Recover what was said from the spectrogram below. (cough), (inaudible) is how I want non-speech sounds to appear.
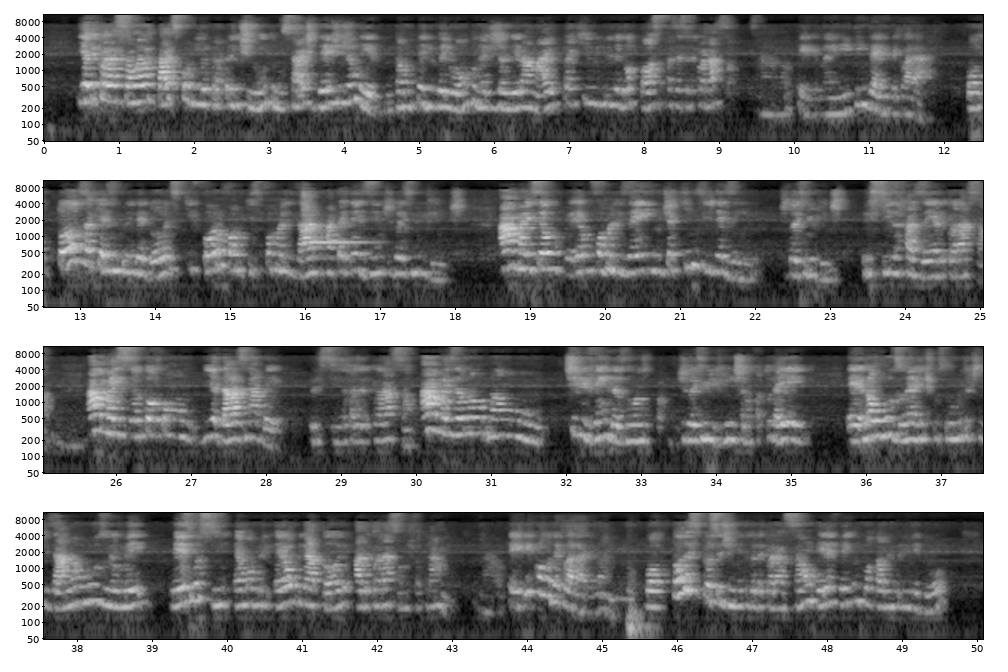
e a declaração ela está disponível para preenchimento no site desde janeiro. Então, um período aí longo, né, de janeiro a maio, para que o empreendedor possa fazer essa declaração. Ah, ok. E quem deve declarar? Bom, todos aqueles empreendedores que foram que se formalizaram até dezembro de 2020. Ah, mas eu, eu formalizei no dia 15 de dezembro de 2020. Precisa fazer a declaração. Ah, mas eu estou com guia DAS aberto. Precisa fazer a declaração. Ah, mas eu não, não tive vendas no ano de 2020, eu não faturei, é, não uso, né? A gente costuma muito utilizar, não uso meu MEI. Mesmo assim, é, uma, é obrigatório a declaração de faturamento. Ah, ok. E como declarar, Elaine? Bom, todo esse procedimento da declaração ele é feito no portal do empreendedor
